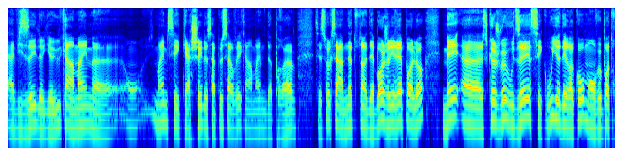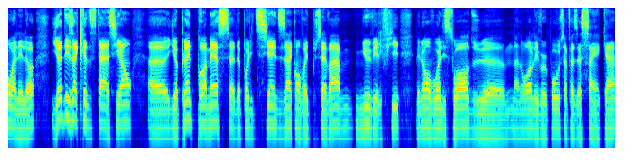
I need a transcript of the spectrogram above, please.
avisé. Il y a eu quand même, euh, même si c'est caché, ça peut servir quand même de preuve. C'est sûr que ça amenait tout un débat. Je n'irai pas là. Mais euh, ce que je veux vous dire, c'est que oui, il y a des recours, mais on ne veut pas trop aller là. Il y a des accréditations. Euh, il y a plein de promesses de politiciens disant qu'on va être plus sévère, mieux vérifié. Mais là, on voit l'histoire du manoir Liverpool. Ça faisait cinq ans.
